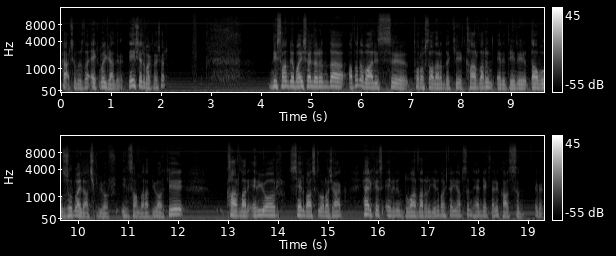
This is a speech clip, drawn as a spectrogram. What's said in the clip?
karşımızda ekrana geldi. Evet. Değişelim arkadaşlar. Nisan ve Mayıs aylarında Adana valisi Toros Dağları'ndaki karların eridiğini davul zurnayla açıklıyor insanlara. Diyor ki karlar eriyor, sel baskın olacak. Herkes evinin duvarlarını yeni baştan yapsın, hendekleri kazsın. Evet,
